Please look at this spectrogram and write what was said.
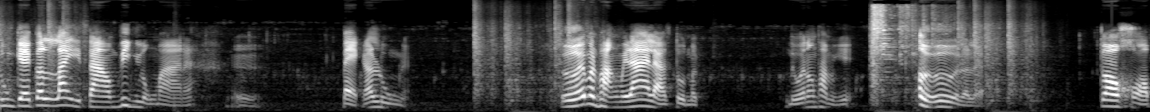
ลุงแกก็ไล่ตามวิ่งลงมานะเออแปลกนะลุงเนี่ย เอ้ยมันพังไม่ได้แหละตูดมันหรือว่าต้องทำอย่างนี้ เออนั่นแหละจอาขอบ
